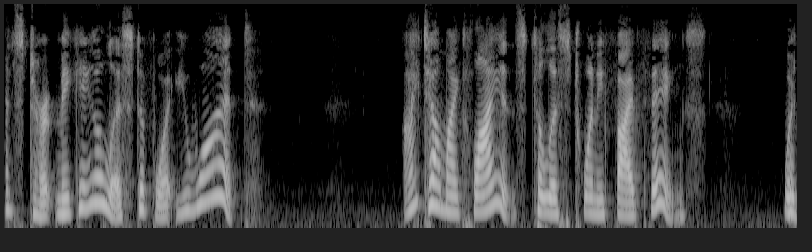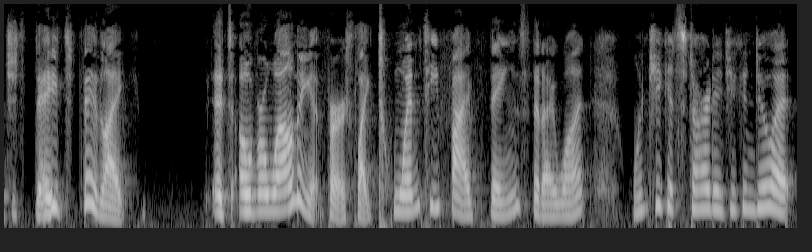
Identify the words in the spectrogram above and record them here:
and start making a list of what you want. I tell my clients to list 25 things, which they they like it's overwhelming at first, like 25 things that I want. Once you get started, you can do it.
